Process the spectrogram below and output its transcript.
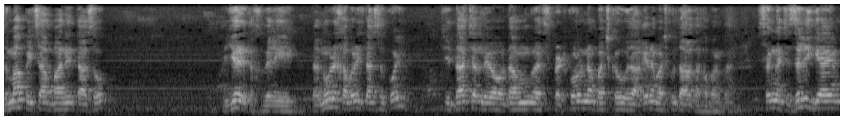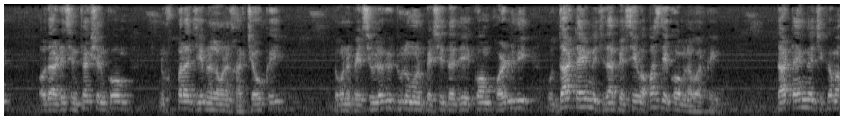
زما په حساب باندې تاسو یری تښتیدلی دا نور خبرې چې تاسو کوئ چې دا چل دی او دا موږ سپریډ کولو نه بچ کوو دا غینه بچ کوو دا غلطه خبره ده څنګه چې زه لګیا یم او دا ډیس انفیکشن کوم نو خپله جیب نه لغونه خرچه وکړي دغونه پیسې ولګي ټول عمر پیسې د دې قوم خوړل دي او دا ټایم نه چې دا پیسې واپس دې قوم له ورکړي دا ټایم نه چې کومه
